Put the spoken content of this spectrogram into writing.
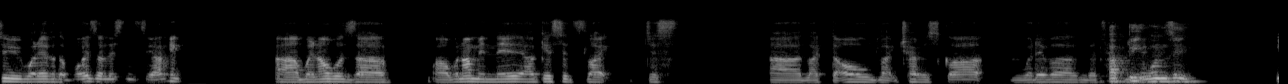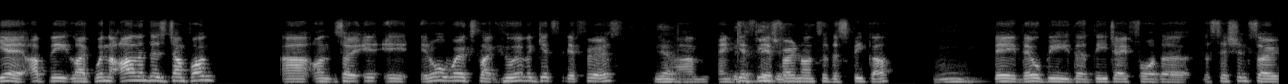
to whatever the boys are listening to. I think, um, when I was, uh, uh, when I'm in there, I guess it's like just, uh, like the old like Travis Scott, whatever. That's Upbeat ones, eh? yeah, upbeat. Like when the Islanders jump on, uh, on so it, it, it all works like whoever gets there first, Yeah. um, and gets the their phone onto the speaker, Mm. they they'll be the DJ for the the session. So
